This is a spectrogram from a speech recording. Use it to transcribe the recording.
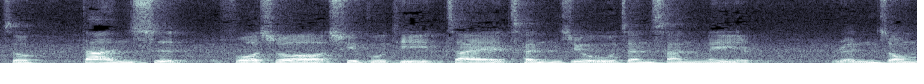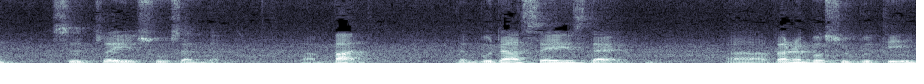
So, 但是佛说，须菩提在成就无真三昧人中是最殊胜的。Uh, but the Buddha says that uh, Venerable Subhuti,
